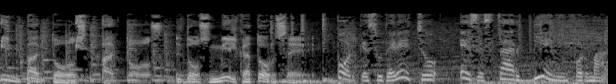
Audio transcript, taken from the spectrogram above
Impactos. Impactos 2014. Porque su derecho es estar bien informado.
